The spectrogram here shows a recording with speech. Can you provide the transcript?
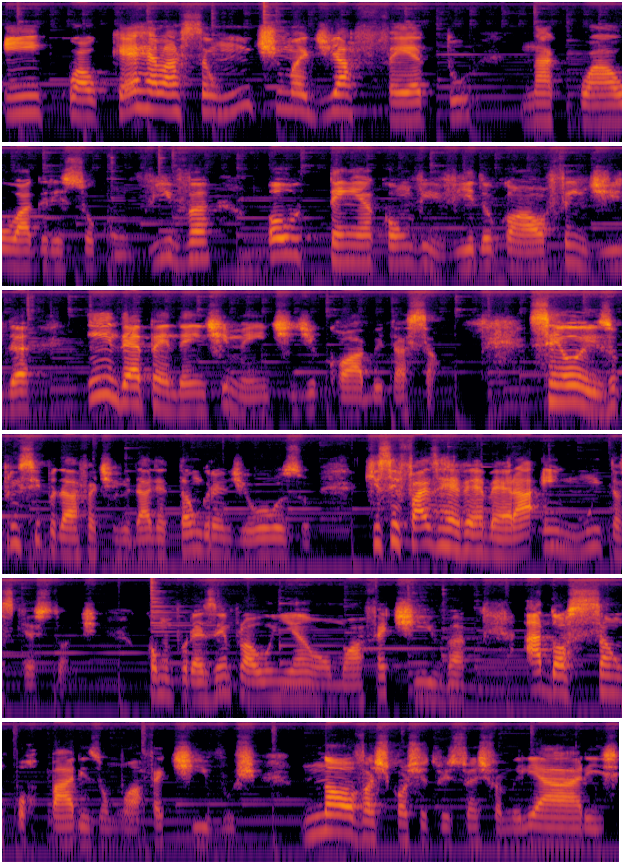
Em qualquer relação íntima de afeto na qual o agressor conviva ou tenha convivido com a ofendida, independentemente de coabitação. Senhores, o princípio da afetividade é tão grandioso que se faz reverberar em muitas questões, como por exemplo a união homoafetiva, adoção por pares homoafetivos, novas constituições familiares,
